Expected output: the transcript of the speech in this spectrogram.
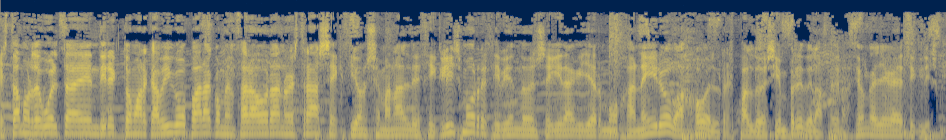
Estamos de vuelta en directo Marca Vigo para comenzar ahora nuestra sección semanal de ciclismo, recibiendo enseguida a Guillermo Janeiro bajo el respaldo de siempre de la Federación Gallega de Ciclismo.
